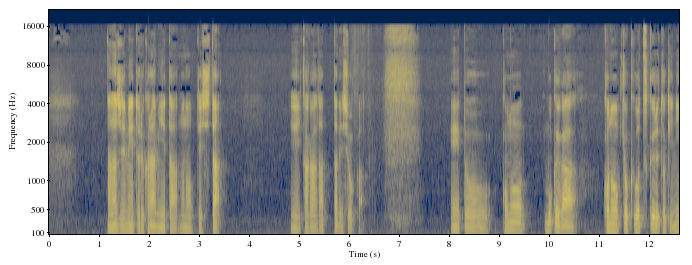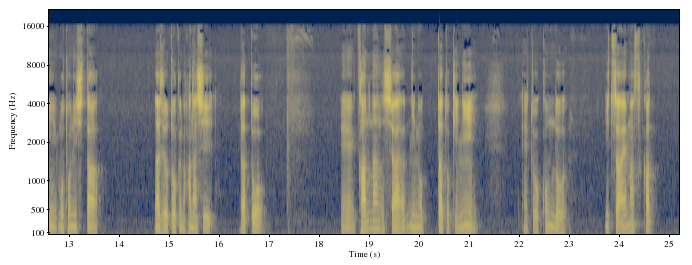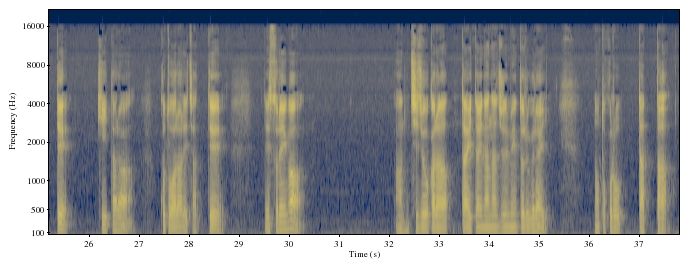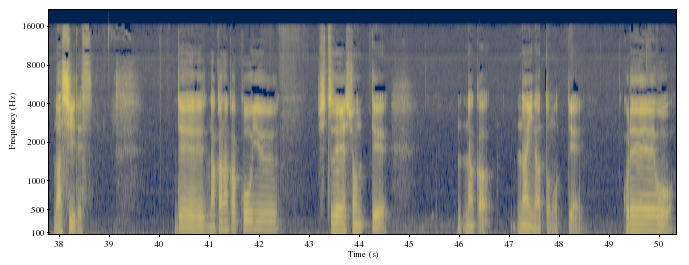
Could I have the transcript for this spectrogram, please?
70メートルから見えたものでした。えーいかがだったでしょうか？えっ、と、この僕がこの曲を作るときに元にしたラジオトークの話だと、えー観覧車に乗ったときに、えっ、と、今度いつ会えますかって聞いたら断られちゃってでそれがあの地上からだいたい70メートルぐらいのところだったらしいです。でなかなかこういうシチュエーションってなんかないなと思ってこれを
